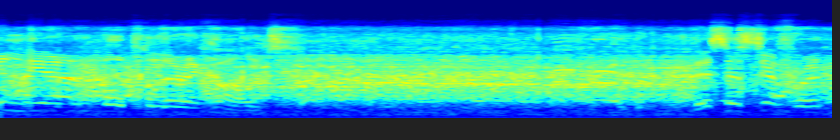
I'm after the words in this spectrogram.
India open their account. This is different.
